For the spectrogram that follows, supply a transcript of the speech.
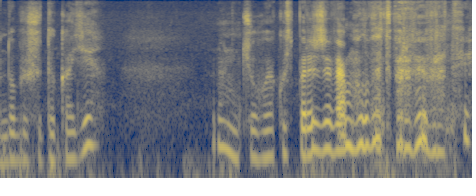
Добре, що така є. Ну нічого, якось переживемо, головне тепер вибрати.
